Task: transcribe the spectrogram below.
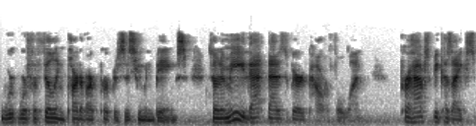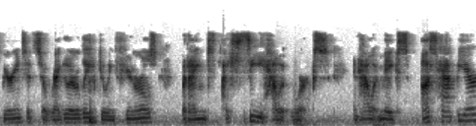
we're, we're fulfilling part of our purpose as human beings. So, to me, that that is a very powerful one perhaps because I experience it so regularly doing funerals, but I, I see how it works and how it makes us happier.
